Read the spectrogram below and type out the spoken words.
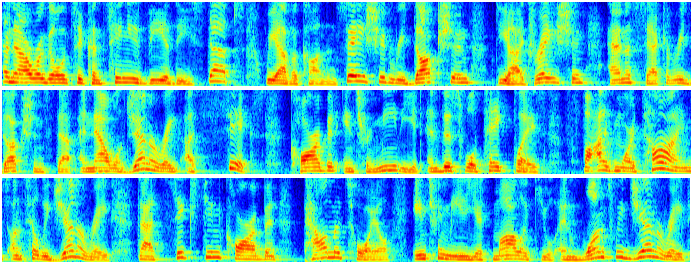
And now we're going to continue via these steps. We have a condensation, reduction, dehydration, and a second reduction step. And now we'll generate a six carbon intermediate. And this will take place five more times until we generate that 16 carbon palmitoyl intermediate molecule. And once we generate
